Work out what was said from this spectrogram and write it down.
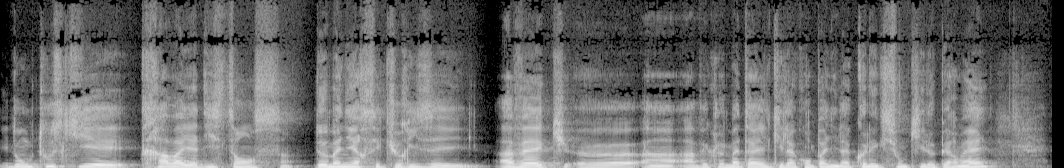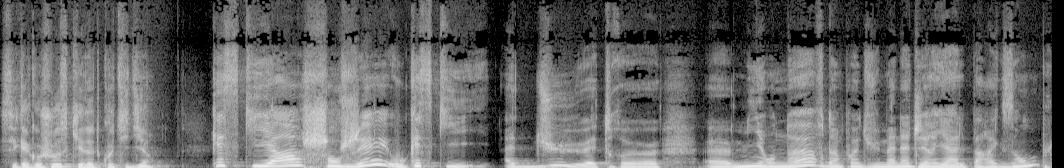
Et donc tout ce qui est travail à distance, de manière sécurisée, avec, avec le matériel qui l'accompagne et la connexion qui le permet, c'est quelque chose qui est notre quotidien. Qu'est-ce qui a changé ou qu'est-ce qui a dû être euh, mis en œuvre d'un point de vue managérial, par exemple,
